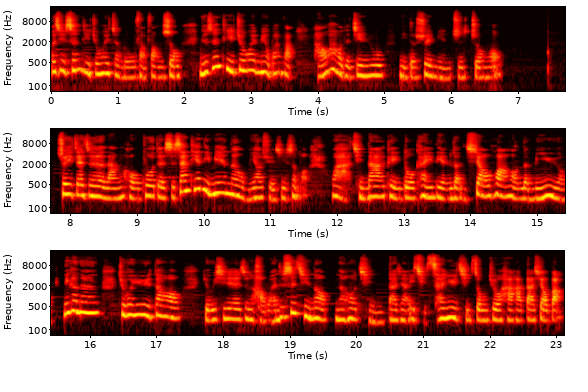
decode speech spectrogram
而且身体就会整个无法放松，你的身体就会没有办法好好的进入你的睡眠之中哦。所以在这蓝猴波的十三天里面呢，我们要学习什么？哇，请大家可以多看一点冷笑话哈，冷谜语哦，你可能就会遇到有一些这个好玩的事情哦，然后请大家一起参与其中，就哈哈大笑吧。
